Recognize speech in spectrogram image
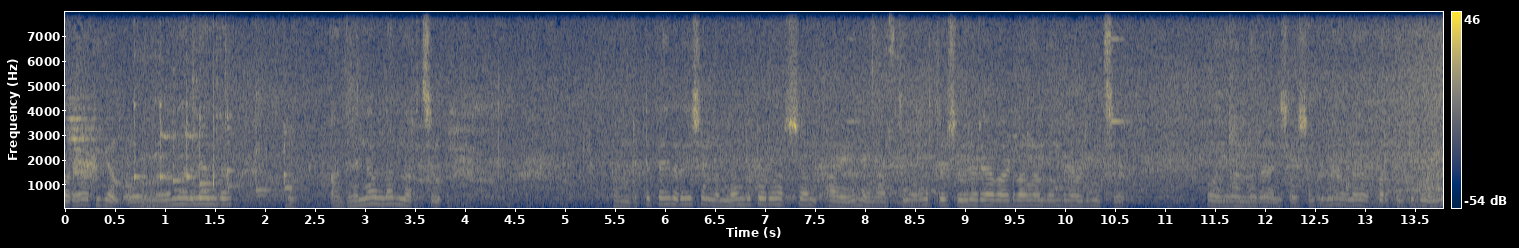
കുറേ അധികം. ഓർമ്മകളെന്ന് പറഞ്ഞാൽ എന്താ? അത് തന്നെ ഉള്ള നിറച്ചും കണ്ടിട്ട് ഇപ്പോൾ ഏകദേശം നമ്മൾ കണ്ടിട്ട് ഒരു വർഷം ആയില്ലേ? ലാസ്റ്റ് ഞങ്ങൾ തൃശ്ശൂർ ഒരു അവാർഡ് വാങ്ങാൻ പോകുമ്പോൾ ഒരുമിച്ച് പോയി വന്നത്. അതിനുശേഷം പിന്നെ അവൾ പുറത്തേക്ക് പോയി.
